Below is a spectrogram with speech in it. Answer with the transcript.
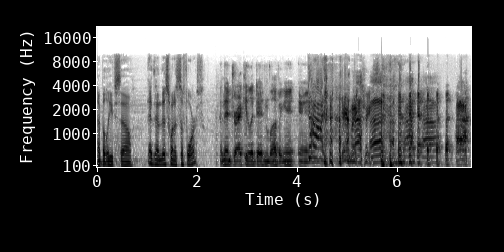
I believe so. And then this one is the fourth. And then Dracula Dead and Loving It. And God damn it!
